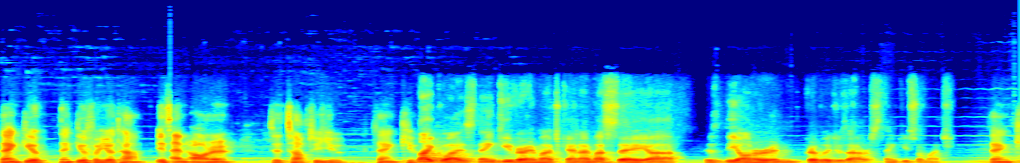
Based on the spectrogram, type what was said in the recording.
Thank you. Thank you for your time. It's an honor to talk to you. Thank you. Likewise, thank you very much, Ken. I must say, uh, is the honor and privilege is ours. Thank you so much. Thank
